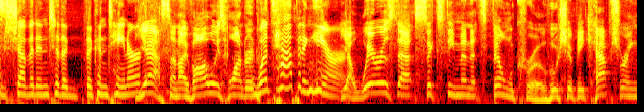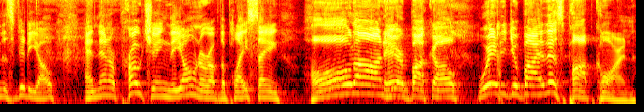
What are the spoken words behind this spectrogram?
and shove it into the, the container? Yes, and I've always wondered What's happening here? Yeah, where is that 60 Minutes film crew who should be capturing this video and then approaching the owner of the place saying, Hold on here, bucko. Where did you buy this popcorn?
